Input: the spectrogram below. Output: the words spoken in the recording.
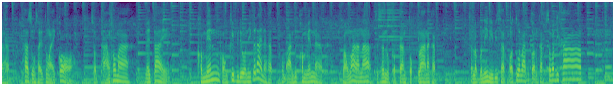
นะครับ ถ้าสงสัยตรงไหนก็สอบถามเข้ามาในใต้คอมเมนต์ของคลิปวิดีโอนี้ก็ได้นะครับ ผมอ่านทุกคอมเมนต์นะครับหวังว่านะนะจะสนุกกับการตกปลานะครับสำหรับวันนี้ดีวิสัทขอตัวลาไปก่อนครับ สวัสดีครับ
